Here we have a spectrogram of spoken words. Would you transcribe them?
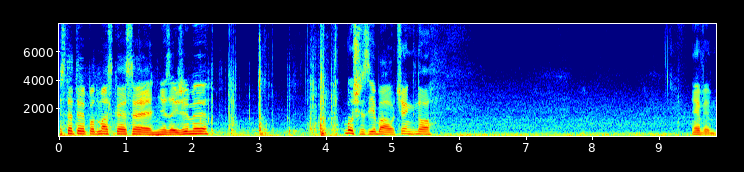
Niestety pod maskę se nie zajrzymy, bo się zjebało cięgno. Nie wiem,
